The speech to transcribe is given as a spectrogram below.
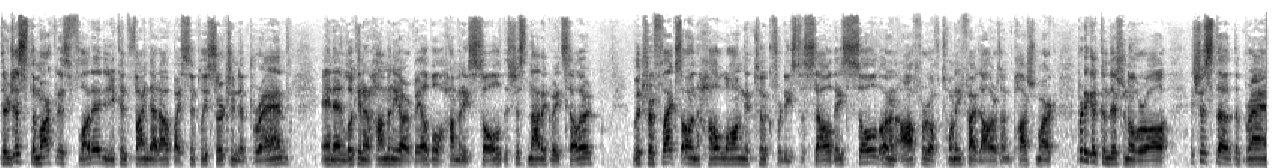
they're just the market is flooded, and you can find that out by simply searching the brand and then looking at how many are available, how many sold. It's just not a great seller, which reflects on how long it took for these to sell. They sold on an offer of $25 on Poshmark. Pretty good condition overall. It's just the the brand.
